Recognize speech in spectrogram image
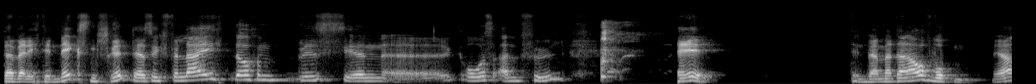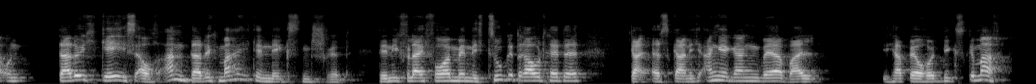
Da werde ich den nächsten Schritt, der sich vielleicht noch ein bisschen äh, groß anfühlt, hey, den werden wir dann auch wuppen. Ja, und dadurch gehe ich es auch an. Dadurch mache ich den nächsten Schritt, den ich vielleicht vorher mir nicht zugetraut hätte, es gar nicht angegangen wäre, weil ich habe ja heute nichts gemacht.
